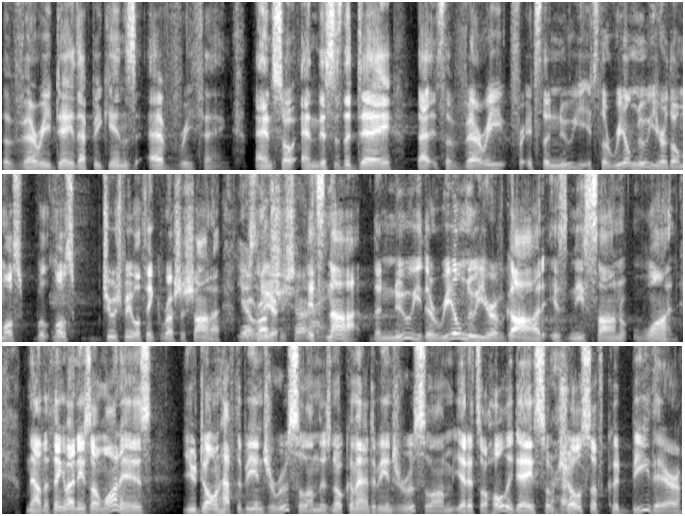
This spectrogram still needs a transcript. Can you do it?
the very day that begins everything. And so, and this is the day that it's the very, it's the new, it's the real New Year. Though most most Jewish people think Rosh Hashanah. Yeah, is New Rosh Year. Hashanah. It's not. The new, the real New Year of God is Nisan 1. Now, the thing about Nisan 1 is you don't have to be in Jerusalem. There's no command to be in Jerusalem, yet it's a holy day, so uh-huh. Joseph could be there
